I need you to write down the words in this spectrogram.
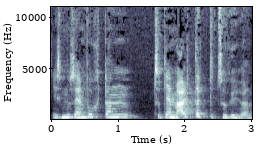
es muss einfach dann zu deinem Alltag dazugehören.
